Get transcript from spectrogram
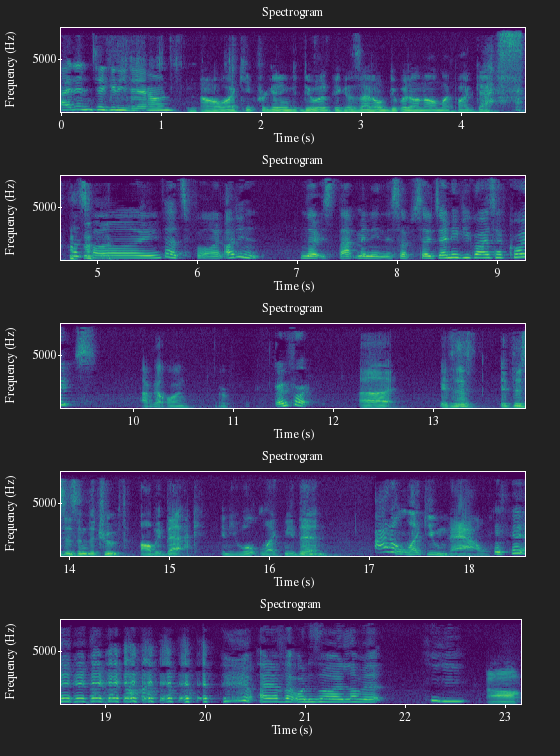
I didn't take any down. no, I keep forgetting to do it because I don't do it on all my podcasts. That's fine. That's fine. I didn't notice that many in this episode. Do any of you guys have quotes? I've got one. Go for it. Uh, if this if this isn't the truth, I'll be back, and you won't like me then. I don't like you now. I have that one as well. I love it. Uh,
